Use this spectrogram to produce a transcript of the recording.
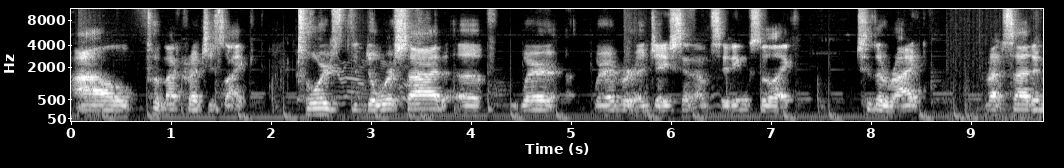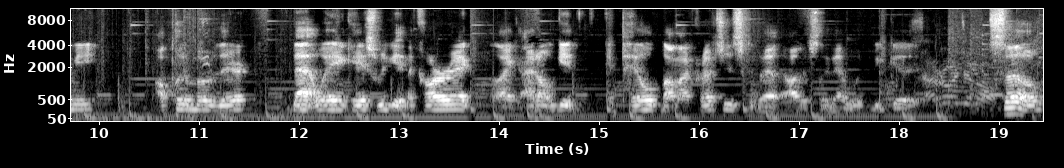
I'll put my crutches like towards the door side of where wherever adjacent I'm sitting. So like to the right, right side of me, I'll put them over there. That way, in case we get in a car wreck, like I don't get impaled by my crutches, because that obviously that would be good. So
